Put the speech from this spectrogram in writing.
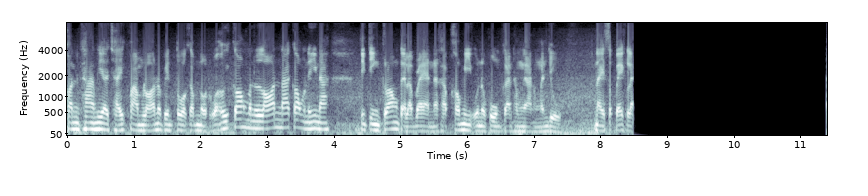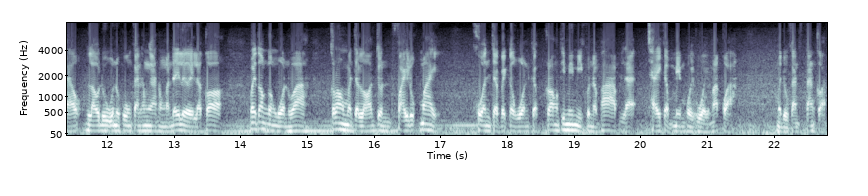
ค่อนข้างที่จะใช้ความร้อนมาเป็นตัวกำหนด ว่าเอ้ยกล้องมันร้อนนะกล้องมันนี้นะ จริง ๆ กล้องแต่ละแบรนด์นะครับเขามีอุณหภูมิการทำงานของมันอยู่ในสเปคแล้วแล้วเราดูอุณหภูมิการทำงานของมันได้เลย แล้วก็ไม่ต้องกังวลว่ากล้องมันจะร้อนจนไฟลุกไหม้ควรจะไปกังวลกับกล้องที่ไม่มีคุณภาพ และใช้กับเมมห่วยๆมากกว่า มาดูการติดตั้งก่อน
